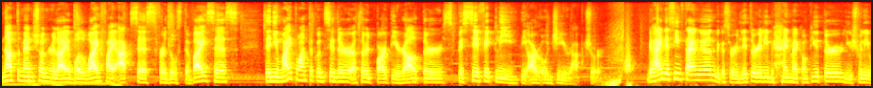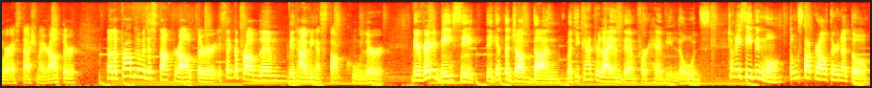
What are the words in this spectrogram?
not to mention reliable Wi-Fi access for those devices, then you might want to consider a third-party router, specifically the ROG Rapture. Behind the scenes tayo ngayon because we're literally behind my computer, usually where I stash my router. Now, the problem with the stock router is like the problem with having a stock cooler. They're very basic, they get the job done, but you can't rely on them for heavy loads. Tsaka isipin mo, tong stock router na to,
